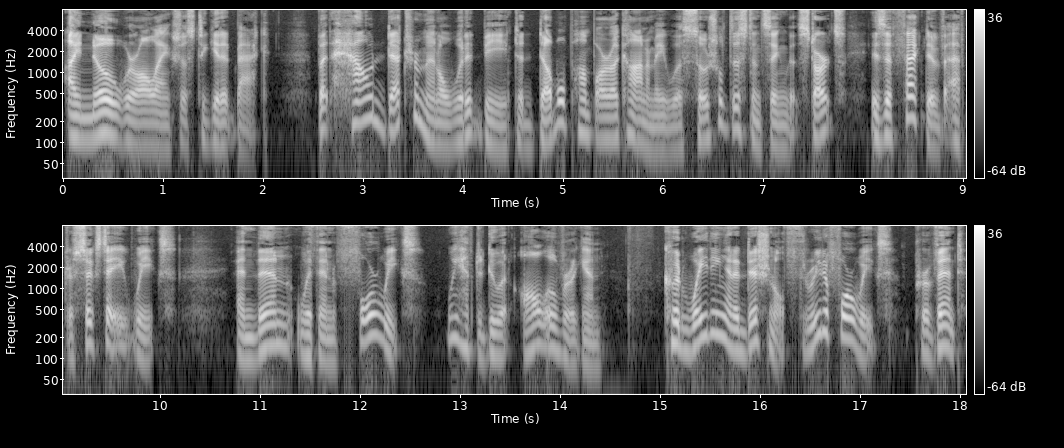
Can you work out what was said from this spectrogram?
I know we're all anxious to get it back, but how detrimental would it be to double pump our economy with social distancing that starts, is effective after six to eight weeks, and then within four weeks, we have to do it all over again. Could waiting an additional three to four weeks prevent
